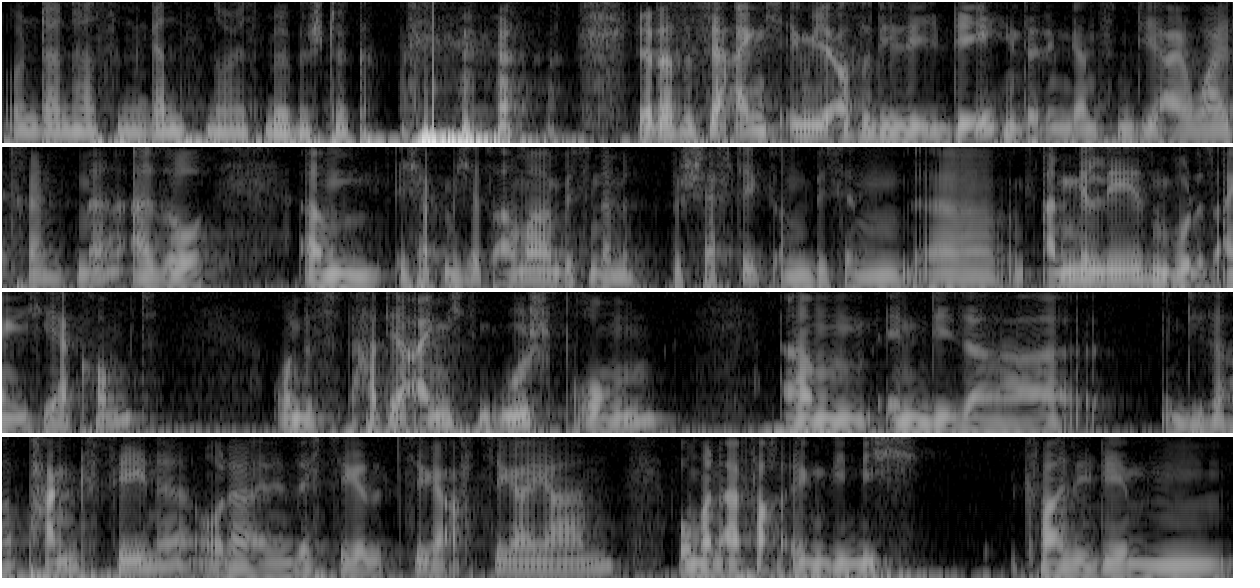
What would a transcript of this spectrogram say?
und dann hast du ein ganz neues Möbelstück. Ja, das ist ja eigentlich irgendwie auch so diese Idee hinter dem ganzen DIY-Trend, ne? Also ähm, ich habe mich jetzt auch mal ein bisschen damit beschäftigt und ein bisschen äh, angelesen, wo das eigentlich herkommt. Und es hat ja eigentlich den Ursprung ähm, in dieser, in dieser Punk-Szene oder in den 60er, 70er, 80er Jahren, wo man einfach irgendwie nicht quasi dem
